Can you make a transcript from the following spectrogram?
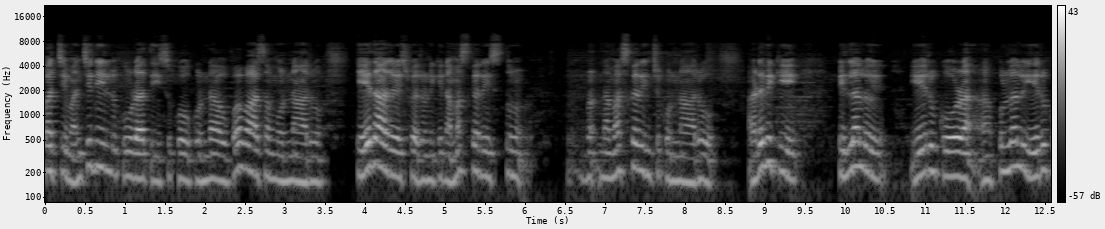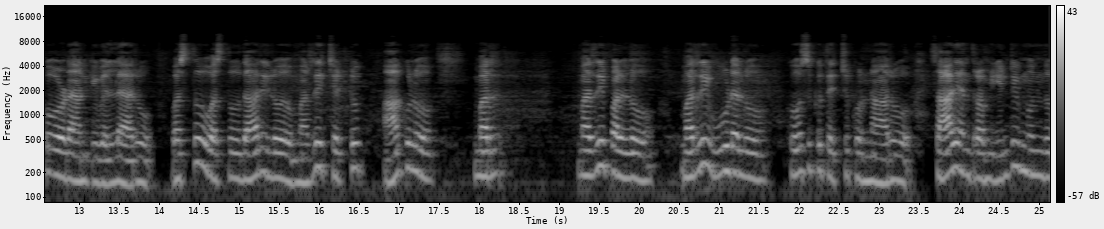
పచ్చి మంచినీళ్ళు కూడా తీసుకోకుండా ఉపవాసం ఉన్నారు. కేదారేశ్వరునికి నమస్కరిస్తూ నమస్కరించుకున్నారు. అడవికి పిల్లలు ఏరుకోవ పుల్లలు ఏరుకోవడానికి వెళ్ళారు. వస్తూ వస్తూ దారిలో మర్రి చెట్టు ఆకులు మర్ మర్రి పళ్ళు మర్రి ఊడలు కోసుకు తెచ్చుకున్నారు. సాయంత్రం ఇంటి ముందు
